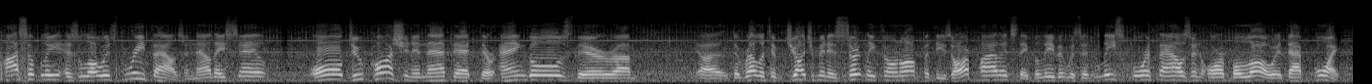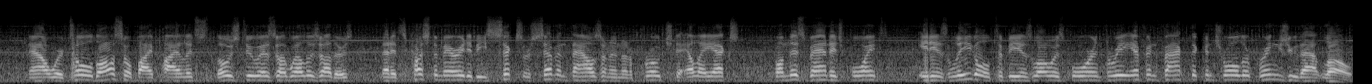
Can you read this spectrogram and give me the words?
possibly as low as 3,000. Now they say all due caution in that, that their angles, their um, uh, the relative judgment is certainly thrown off, but these are pilots. They believe it was at least 4,000 or below at that point. Now, we're told also by pilots, those two as well as others, that it's customary to be six or 7,000 in an approach to LAX from this vantage point. It is legal to be as low as four and three if, in fact, the controller brings you that low.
